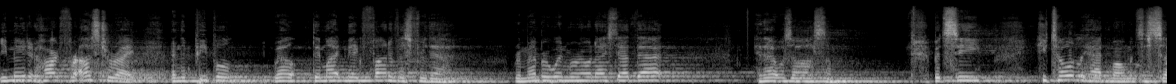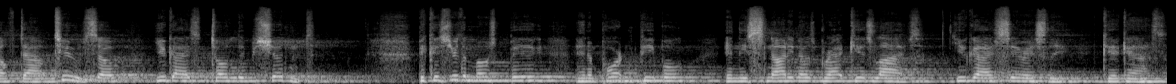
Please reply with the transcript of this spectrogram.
you made it hard for us to write. And the people, well, they might make fun of us for that. Remember when Moroni said that? And that was awesome. But see, he totally had moments of self doubt too, so you guys totally shouldn't. Because you're the most big and important people in these snotty nosed brat kids' lives. You guys seriously kick ass.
